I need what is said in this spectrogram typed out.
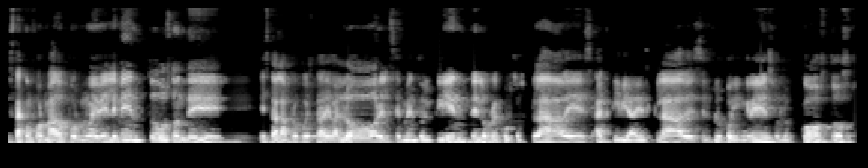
Está conformado por nueve elementos donde está la propuesta de valor, el segmento del cliente, los recursos claves, actividades claves, el flujo de ingresos, los costos,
